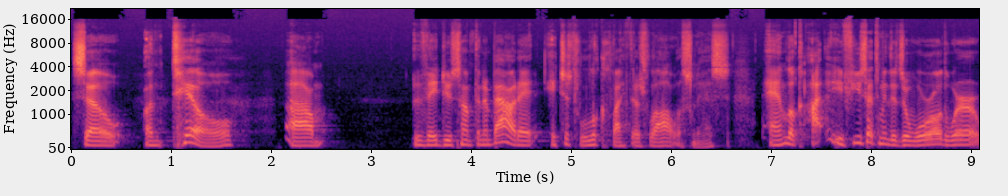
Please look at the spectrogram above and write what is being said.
So until um, they do something about it, it just looks like there's lawlessness. And look, I, if you said to me there's a world where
